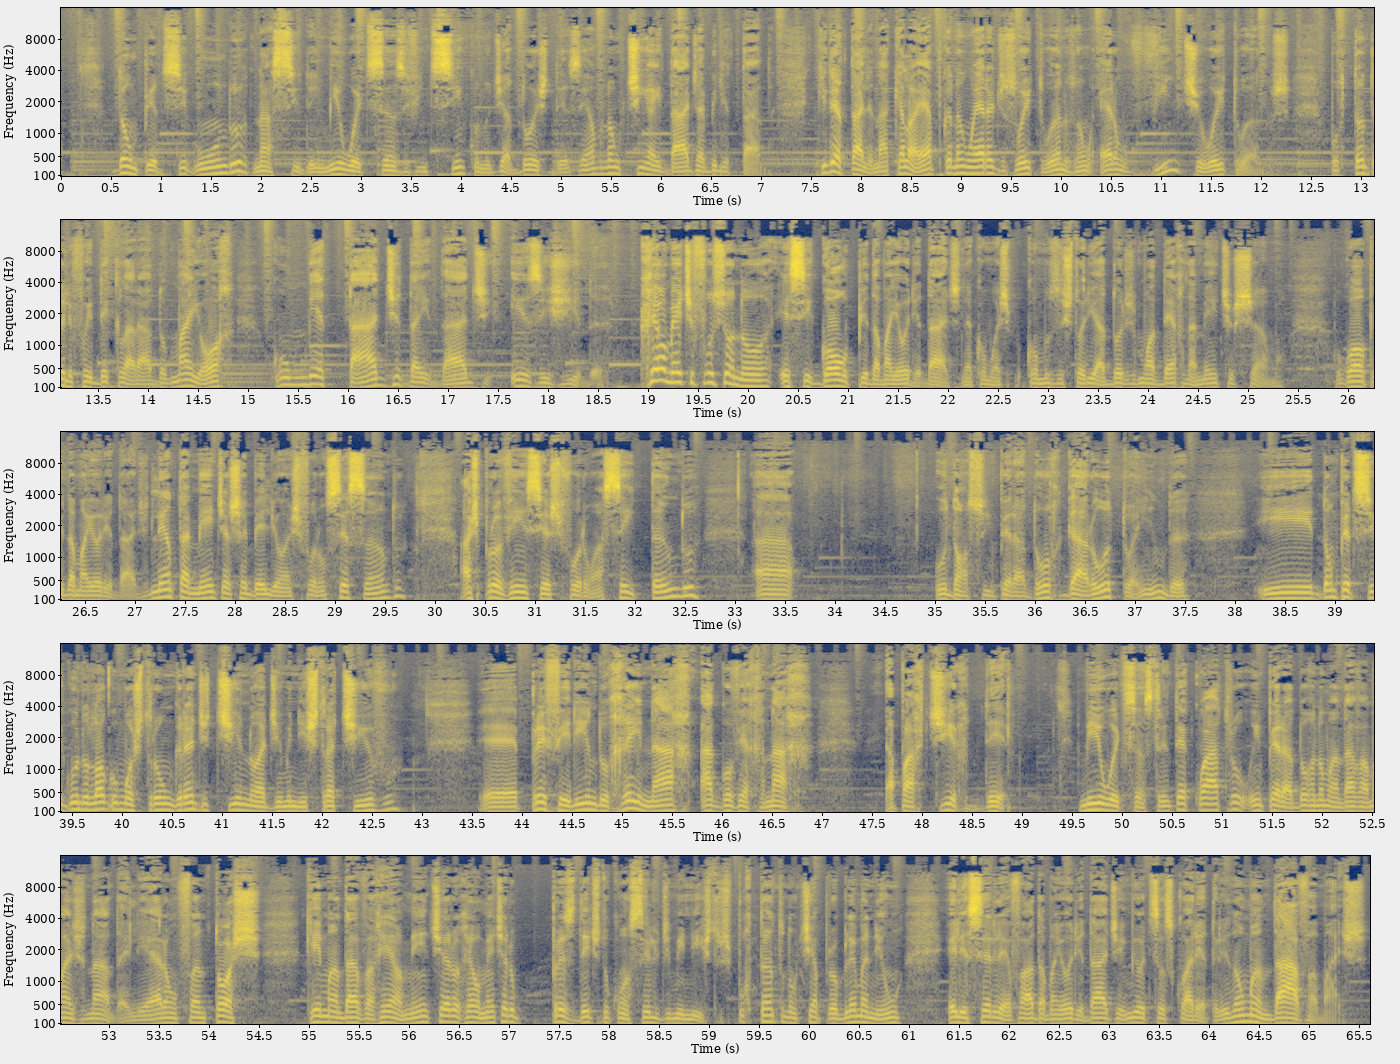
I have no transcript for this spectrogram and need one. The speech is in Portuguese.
Dom Pedro II, nascido em 1825, no dia 2 de dezembro, não tinha a idade habilitada. Que detalhe, naquela época não era 18 anos, não, eram 28 anos. Portanto, ele foi declarado maior com metade da idade exigida. Realmente funcionou esse golpe da maioridade, né, como, as, como os historiadores modernamente o chamam o golpe da maioridade. Lentamente as rebeliões foram cessando, as províncias foram aceitando a, o nosso imperador, garoto ainda, e Dom Pedro II logo mostrou um grande tino administrativo, é, preferindo reinar a governar. A partir de 1834, o imperador não mandava mais nada, ele era um fantoche quem mandava realmente era, realmente era o presidente do Conselho de Ministros. Portanto, não tinha problema nenhum ele ser elevado à maioridade em 1840. Ele não mandava mais.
